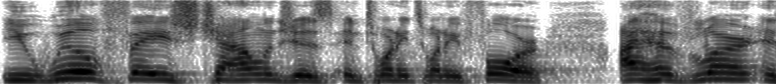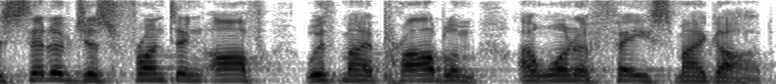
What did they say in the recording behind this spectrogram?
You will face challenges in 2024. I have learned instead of just fronting off with my problem, I want to face my God.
